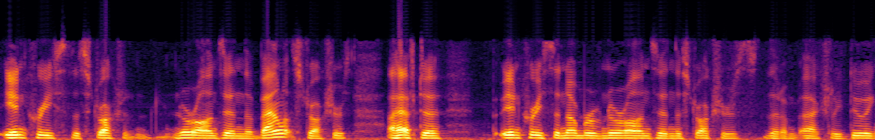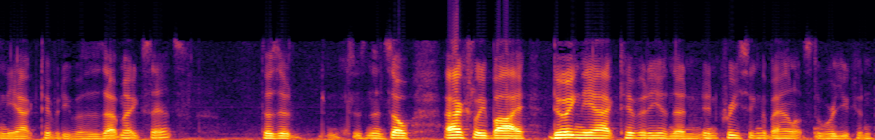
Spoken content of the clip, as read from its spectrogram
increase the structure neurons in the balance structures, I have to increase the number of neurons in the structures that I'm actually doing the activity with. Does that make sense? Does it? And so actually by doing the activity and then increasing the balance to where you can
